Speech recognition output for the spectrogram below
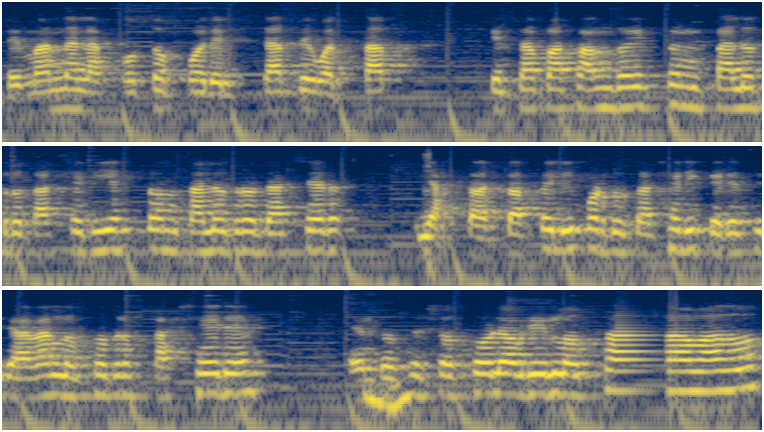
te mandan las fotos por el chat de WhatsApp que está pasando esto en tal otro taller y esto en tal otro taller y hasta estás feliz por tu taller y querés ir a ver los otros talleres. Entonces yo suelo abrir los sábados,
